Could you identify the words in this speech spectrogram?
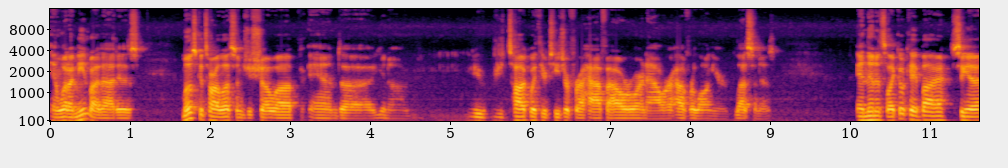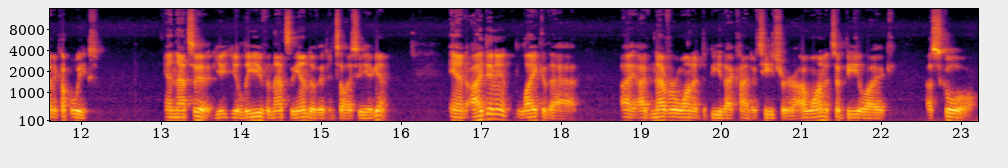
And what I mean by that is most guitar lessons you show up and uh, you know you, you talk with your teacher for a half hour or an hour, however long your lesson is. And then it's like, okay, bye, see you in a couple weeks. And that's it. You, you leave and that's the end of it until I see you again. And I didn't like that. I, I've never wanted to be that kind of teacher. I want it to be like a school.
